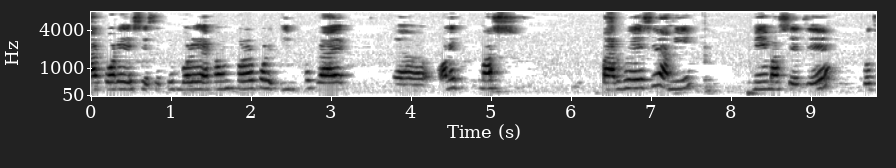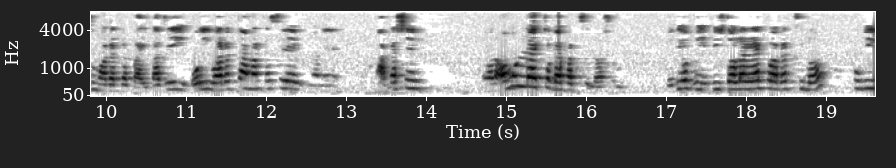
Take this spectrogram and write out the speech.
তারপরে এসে সেপ্টেম্বরে অ্যাকাউন্ট করার পরে দীর্ঘ প্রায় অনেক মাস পার হয়ে এসে আমি মে মাসে যে প্রথম অর্ডারটা পাই। কাজেই ওই অর্ডারটা আমার কাছে মানে আকাশের মানে অমূল্য একটা ব্যাপার ছিল আসলে। যদিও বিশ ডলারের একটা অর্ডার ছিল খুবই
